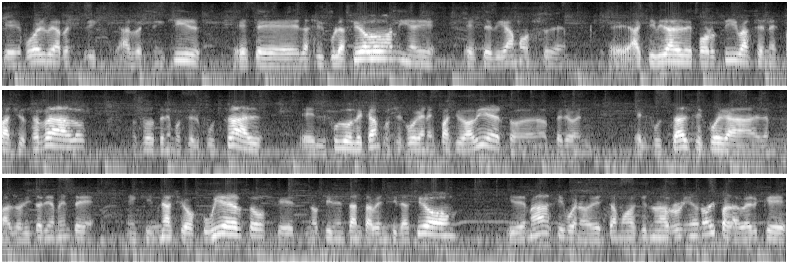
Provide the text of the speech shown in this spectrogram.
que vuelve a, restringir, este, la circulación y, este, digamos, eh, eh, actividades deportivas en espacios cerrados. Nosotros tenemos el futsal, el fútbol de campo se juega en espacios abiertos, pero en el futsal se juega mayoritariamente en gimnasios cubiertos que no tienen tanta ventilación y demás. Y bueno, estamos haciendo una reunión hoy para ver qué,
